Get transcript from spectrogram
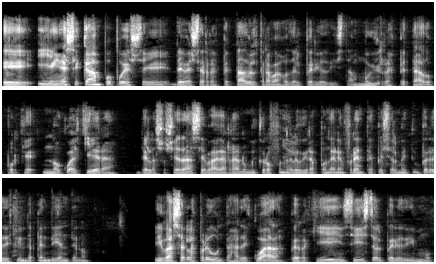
Eh, y en ese campo, pues, eh, debe ser respetado el trabajo del periodista, muy respetado, porque no cualquiera de la sociedad se va a agarrar un micrófono y lo va a poner enfrente, especialmente un periodista independiente, ¿no? Y va a hacer las preguntas adecuadas, pero aquí, insisto, el periodismo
